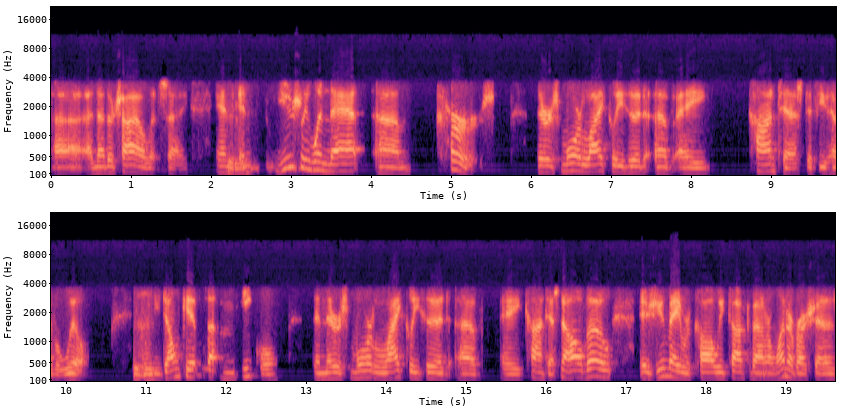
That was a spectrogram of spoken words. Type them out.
uh, another child, let's say. And, Mhm. and usually when that um, occurs, there's more likelihood of a contest if you have a will. When Mhm. you don't get something equal, then there's more likelihood of a contest. Now, although, as you may recall, we talked about on one of our shows,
